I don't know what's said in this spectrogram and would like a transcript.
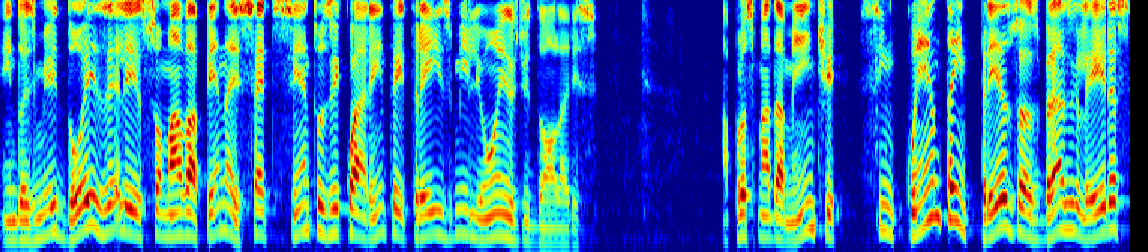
Em 2002, ele somava apenas 743 milhões de dólares. Aproximadamente 50 empresas brasileiras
